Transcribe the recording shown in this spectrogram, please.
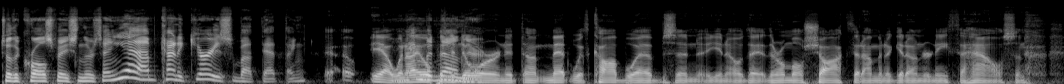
to the crawl space and they're saying, "Yeah, I'm kind of curious about that thing." Yeah, when I opened the down there. door and it uh, met with cobwebs, and uh, you know they they're almost shocked that I'm going to get underneath the house, and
